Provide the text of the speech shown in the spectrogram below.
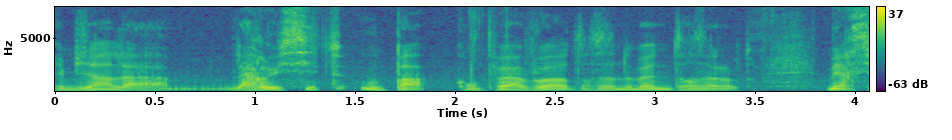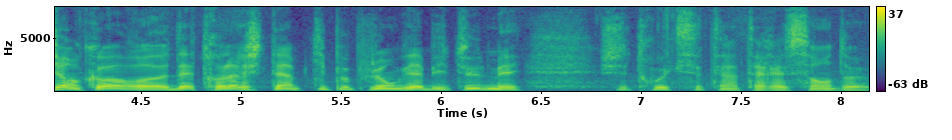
eh bien, la, réussite ou pas qu'on peut avoir dans un domaine ou dans un autre. Merci encore euh, d'être là. J'étais un petit peu plus long que d'habitude, mais j'ai trouvé que c'était intéressant de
